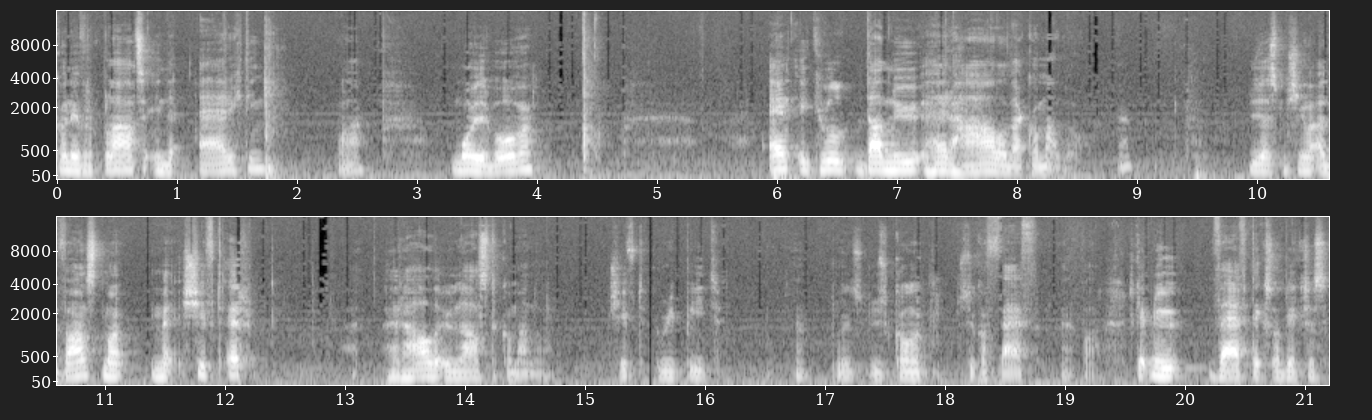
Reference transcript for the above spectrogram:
Kan die verplaatsen in de i-richting. Voilà. Mooi erboven. En ik wil dat nu herhalen, dat commando. Dus dat is misschien wat advanced, maar met shift R herhaalde uw laatste commando. Shift repeat. Dus ik kan er een stuk of vijf. Dus ik heb nu vijf tekstobjectjes.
